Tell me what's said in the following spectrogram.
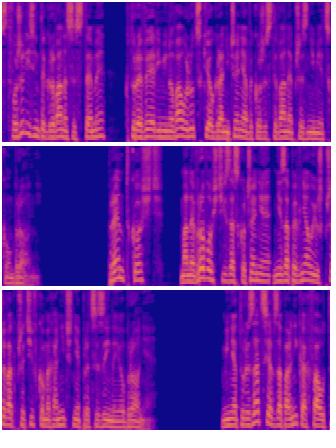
stworzyli zintegrowane systemy, które wyeliminowały ludzkie ograniczenia wykorzystywane przez niemiecką broń. Prędkość, manewrowość i zaskoczenie nie zapewniały już przewag przeciwko mechanicznie precyzyjnej obronie. Miniaturyzacja w zapalnikach VT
